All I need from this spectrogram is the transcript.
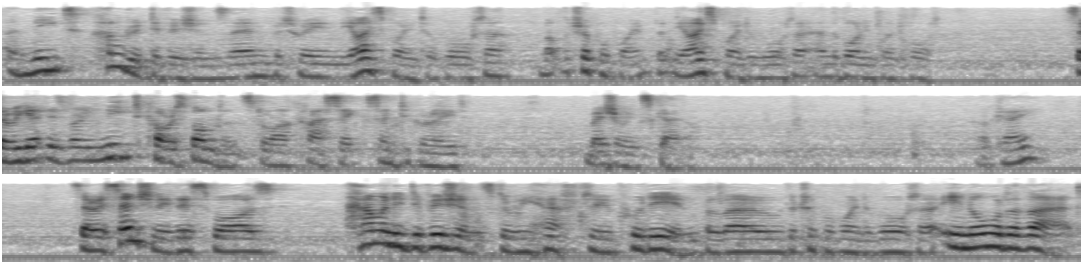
a neat 100 divisions then between the ice point of water, not the triple point, but the ice point of water and the boiling point of water. So we get this very neat correspondence to our classic centigrade measuring scale. Okay? So essentially this was how many divisions do we have to put in below the triple point of water in order that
